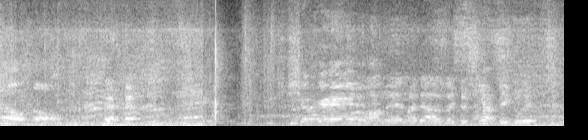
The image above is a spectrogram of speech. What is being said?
Hell no. Shook your head My mom and my dad was like, does she have big lips?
